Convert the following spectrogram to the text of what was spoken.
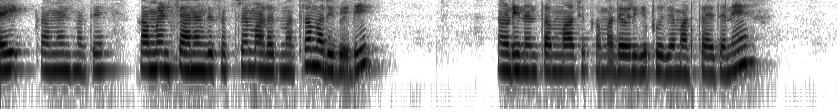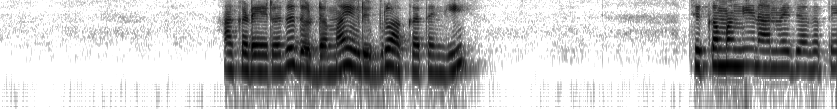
ಲೈಕ್, ಕಮೆಂಟ್ ಮತ್ತು ಕಮೆಂಟ್ ಚಾನಲ್ಗೆ ಸಬ್ಸ್ಕ್ರೈಬ್ ಮಾಡೋದು ಮಾತ್ರ ಮರಿಬೇಡಿ. ನೋಡಿ, ನನ್ನ ತಮ್ಮ ಚಿಕ್ಕಮ್ಮ ದೇವರಿಗೆ ಪೂಜೆ ಮಾಡ್ತಾ ಇದ್ದಾನೆ. ಆ ಕಡೆ ಇರೋದು ದೊಡ್ಡಮ್ಮ ಇವರಿಬ್ಬರು ಅಕ್ಕ, ತಂಗಿ. ಚಿಕ್ಕಮ್ಮಂಗೆ ನಾನ್ ವೆಜ್ ಆಗುತ್ತೆ,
